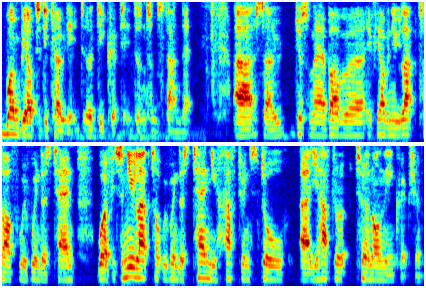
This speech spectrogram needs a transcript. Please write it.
won't be able to decode it or decrypt it. It doesn't understand it. Uh, so just on there, Barbara, if you have a new laptop with Windows 10, well, if it's a new laptop with Windows 10, you have to install, uh, you have to turn on the encryption.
